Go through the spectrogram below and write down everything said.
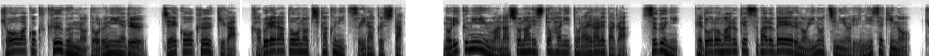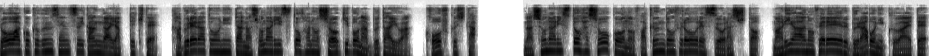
共和国空軍のドルニエドゥ、J 航空機がカブレラ島の近くに墜落した。乗組員はナショナリスト派に捕らえられたが、すぐにペドロ・マルケス・バルベールの命により2隻の共和国軍潜水艦がやってきて、カブレラ島にいたナショナリスト派の小規模な部隊は降伏した。ナショナリスト派将校のファクンド・フローレス・オラシュと、マリアーノ・フェレール・ブラボに加えて、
